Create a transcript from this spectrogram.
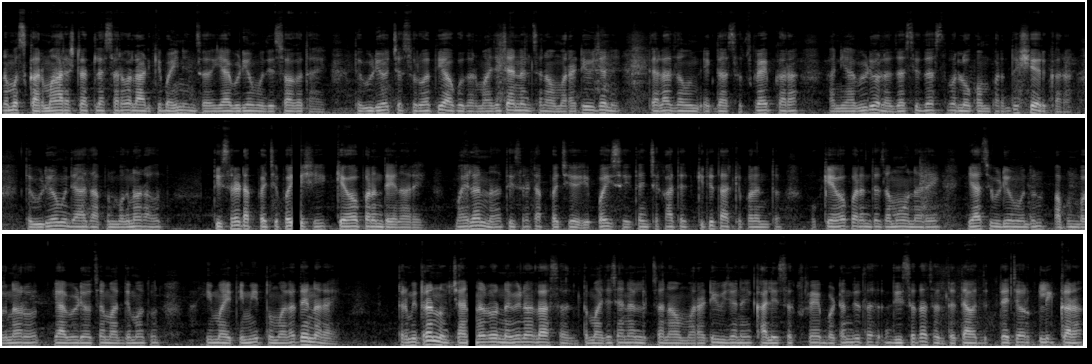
नमस्कार. महाराष्ट्रातल्या सर्व लाडकी बहिणींचं या व्हिडिओमध्ये स्वागत आहे. तर व्हिडिओच्या सुरुवाती अगोदर माझ्या चॅनलचं नाव मराठी विजन आहे. त्याला जाऊन एकदा सबस्क्राईब करा आणि या व्हिडिओला जास्तीत जास्त लोकांपर्यंत शेअर करा. तर व्हिडिओमध्ये आज आपण बघणार आहोत तिसऱ्या टप्प्याचे पैसे केव्हापर्यंत येणार आहे? महिलांना तिसऱ्या टप्प्याचे पैसे त्यांच्या खात्यात किती तारखेपर्यंत व केव्हापर्यंत जमा होणार आहे? याच व्हिडिओमधून आपण बघणार आहोत. या व्हिडिओच्या माध्यमातून ही माहिती मी तुम्हाला देणार आहे. तर मित्रांनो चॅनलवर नवीन आला असेल तर माझ्या चॅनलचं नाव मराठी विजन आहे. खाली सबस्क्राईब बटन देत दिसत असेल तर त्या त्याच्यावर क्लिक करा.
